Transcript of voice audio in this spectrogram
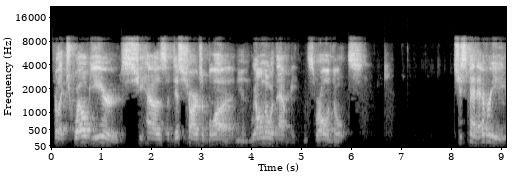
For like 12 years, she has a discharge of blood, and we all know what that means. We're all adults. She spent every you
